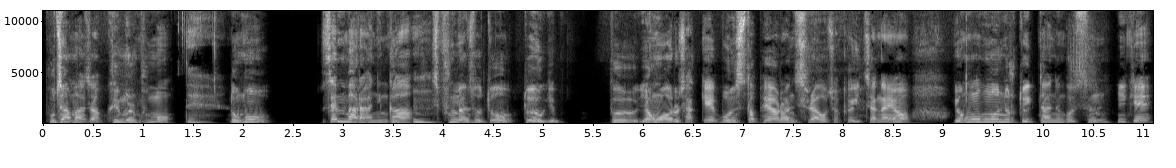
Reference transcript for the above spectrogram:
보자마자 괴물 부모 네. 너무 센 말 아닌가 음. 싶으면서도 또 여기 그 영어로 작게 몬스터 페어런츠라고 적혀 있잖아요. 영문으로 또 있다는 것은 이게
